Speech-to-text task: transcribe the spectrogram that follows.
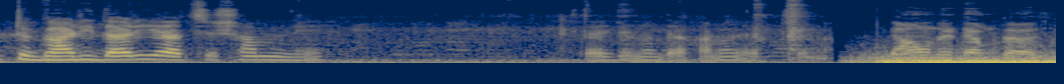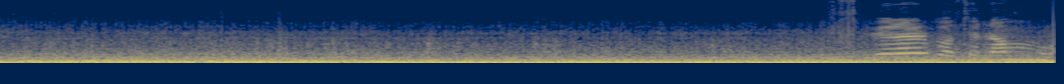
একটা গাড়ি দাঁড়িয়ে আছে সামনে। তাই জন্য দেখানো যাচ্ছে না। ডাউনে ড্যামটা আছে। ফেরার পথে নামবো।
